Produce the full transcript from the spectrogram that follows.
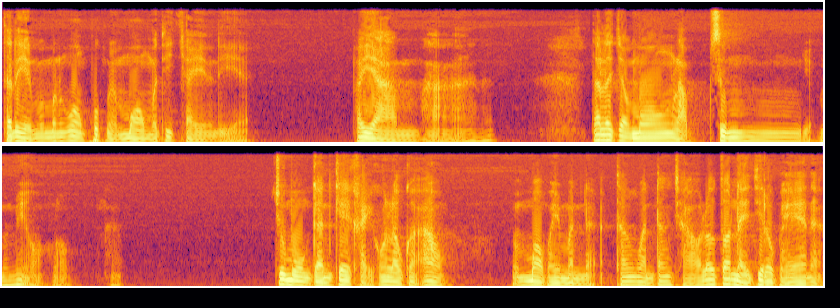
ถ้าเห็นว่ามันง่วงปุ๊บเนี่ยมองมาที่ใจนั่นดีพยายามหานะถ้าเราจะมองหลับซึมมันไม่ออกหรอกนะชั่วโมงการแก้ไขของเราก็เอา้ามอบให้มันนะทั้งวันทั้งเช้า แล้วตอนไหนที่เราแพ้นะ่ะ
